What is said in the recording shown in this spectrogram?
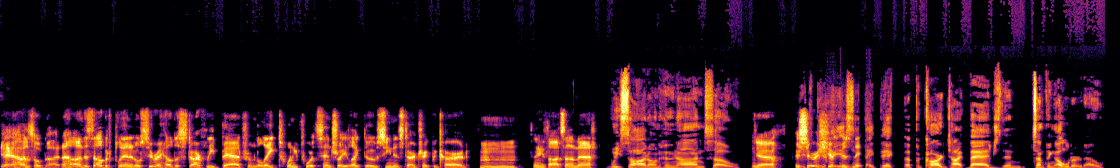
Yeah, let's hope not. On the salvage planet, Osyraa held a Starfleet badge from the late 24th century, like those seen in Star Trek Picard. Hmm. Any thoughts on that? We saw it on Hunhan. So Yeah. It's Osyraa ship is na- that they picked a Picard type badge than something older though.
